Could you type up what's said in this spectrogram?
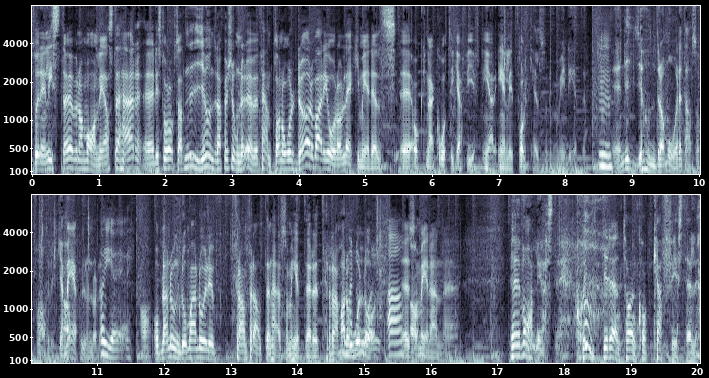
Så är det en lista över de vanligaste här. Eh, det står också att 900 personer över 15 år dör varje år av läkemedels eh, och narkotikaförgiftningar enligt Folkhälsomyndigheten. Eh, 900 om året alltså får stryka med på grund av det. Oj, oj, oj. Ja, och bland ungdomar då är det framförallt den här som heter Tramadol, då, Tramadol, ja. eh, som är den eh, vanligaste. Skit i den, ta en kopp kaffe istället.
